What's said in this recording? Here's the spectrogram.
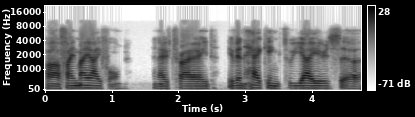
uh, Find My iPhone, and I've tried even hacking to Yair's uh,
